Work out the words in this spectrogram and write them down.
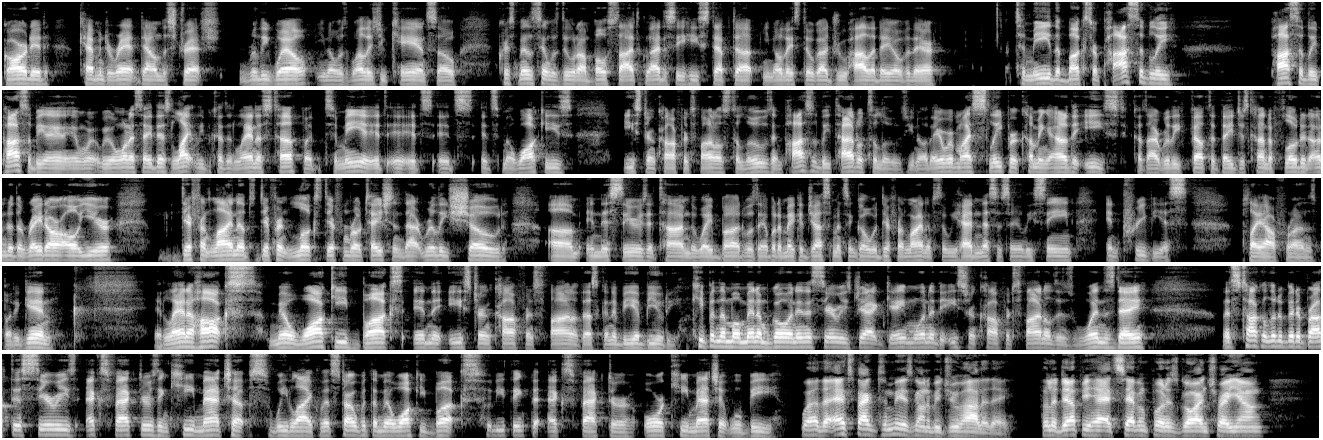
guarded Kevin Durant down the stretch really well, you know, as well as you can. So Khris Middleton was doing on both sides. Glad to see he stepped up. You know, they still got Jrue Holiday over there. To me, the Bucks are possibly, possibly, possibly, and we want to say this lightly because Atlanta's tough, but to me, it, it's it's it's Milwaukee's Eastern Conference Finals to lose and possibly title to lose. You know, they were my sleeper coming out of the East because I really felt that they just kind of floated under the radar all year. Different lineups, different looks, different rotations. That really showed um, in this series at time the way Bud was able to make adjustments and go with different lineups that we hadn't necessarily seen in previous playoff runs. But again, Atlanta Hawks, Milwaukee Bucks in the Eastern Conference Finals. That's going to be a beauty. Keeping the momentum going in the series, Jack. Game one of the Eastern Conference Finals is Wednesday. Let's talk a little bit about this series, X factors and key matchups we like. Let's start with the Milwaukee Bucks. Who do you think the X factor or key matchup will be? Well, the X factor to me is going to be Jrue Holiday. Philadelphia had seven footers guarding Trae Young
